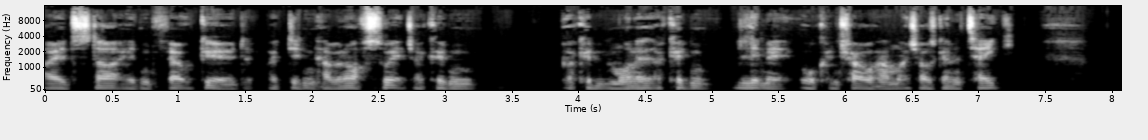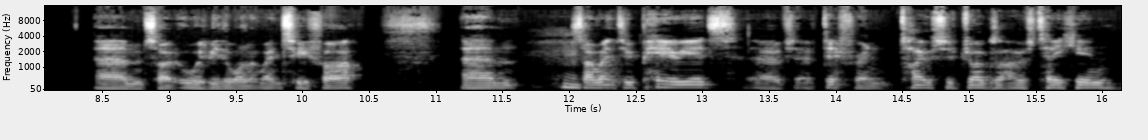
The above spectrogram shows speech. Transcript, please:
I had started and felt good, I didn't have an off switch. I couldn't, I couldn't monitor, I couldn't limit or control how much I was going to take. Um, so I'd always be the one that went too far. Um, hmm. So I went through periods of, of, different types of drugs that I was taking.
